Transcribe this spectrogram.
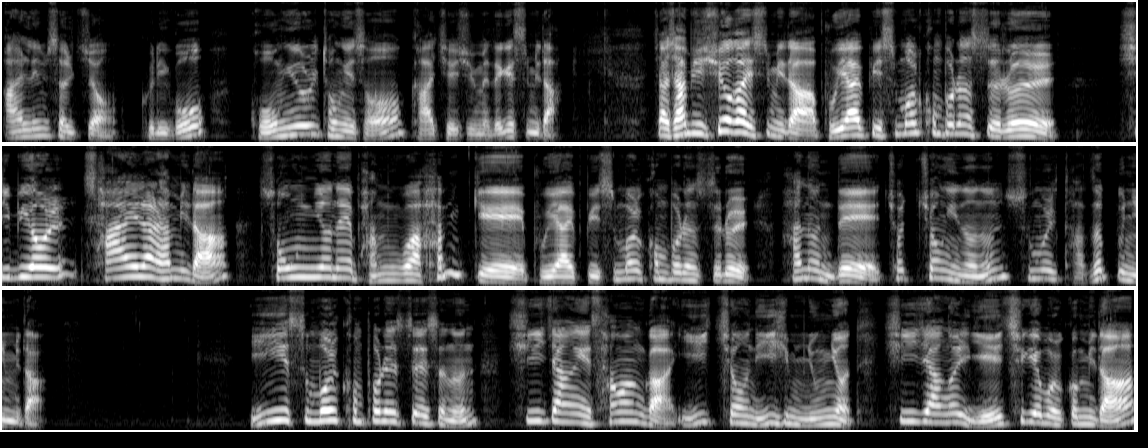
알림 설정 그리고 공유를 통해서 같이 해주시면 되겠습니다. 자 잠시 쉬어가겠습니다. VIP 스몰 컨퍼런스를 12월 4일 날 합니다. 송년의 밤과 함께 VIP 스몰 컨퍼런스를 하는데 초청 인원은 25분입니다. 이 스몰 컨퍼런스에서는 시장의 상황과 2026년 시장을 예측해 볼 겁니다.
